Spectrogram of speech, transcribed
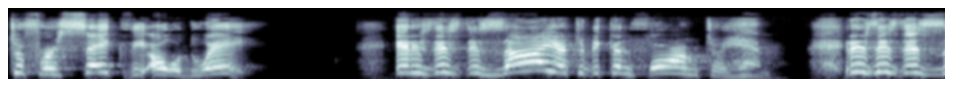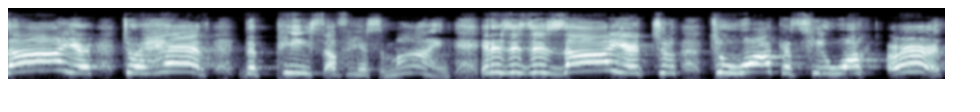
to forsake the old way? It is this desire to be conformed to Him. It is his desire to have the peace of his mind. It is his desire to, to walk as he walked earth,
